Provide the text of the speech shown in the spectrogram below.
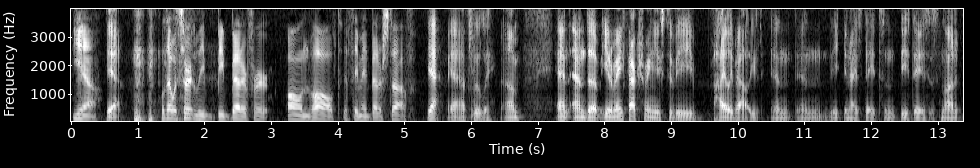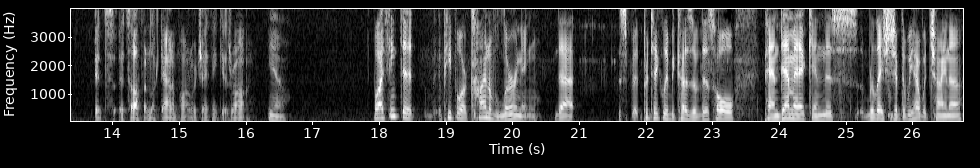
Yeah. Yeah. well, that would certainly be better for all involved if they made better stuff. Yeah, yeah, absolutely. Yeah. Um, and and uh, you know, manufacturing used to be highly valued in in the United States, and these days it's not. It's it's often looked down upon, which I think is wrong. Yeah. Well, I think that people are kind of learning that, particularly because of this whole pandemic and this relationship that we have with China,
